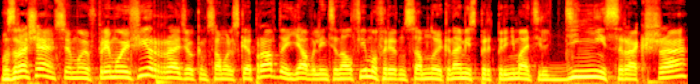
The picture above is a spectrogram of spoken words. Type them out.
Возвращаемся мы в прямой эфир. Радио «Комсомольская правда». Я Валентин Алфимов. Рядом со мной экономист-предприниматель Денис Ракша.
